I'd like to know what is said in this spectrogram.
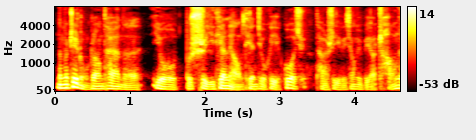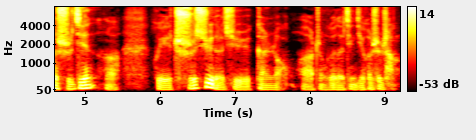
那么这种状态呢，又不是一天两天就可以过去的，它是一个相对比较长的时间啊，会持续的去干扰啊整个的经济和市场，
